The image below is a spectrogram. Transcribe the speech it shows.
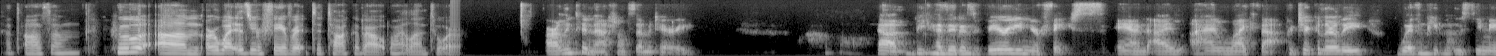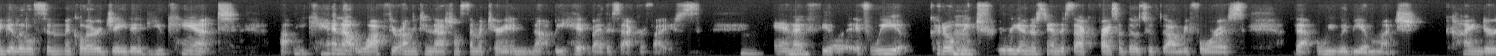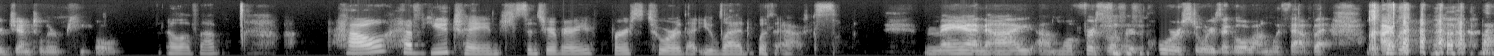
That's awesome. Who um or what is your favorite to talk about while on tour? Arlington National Cemetery. uh, because it is very in your face. And I, I like that, particularly with people who seem maybe a little cynical or jaded. You can't, uh, you cannot walk through Arlington National Cemetery and not be hit by the sacrifice. Hmm. And I feel if we could only truly understand the sacrifice of those who've gone before us, that we would be a much kinder, gentler people. I love that. How have you changed since your very first tour that you led with Axe? Man, I um, well, first of all, there's horror stories that go along with that, but I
